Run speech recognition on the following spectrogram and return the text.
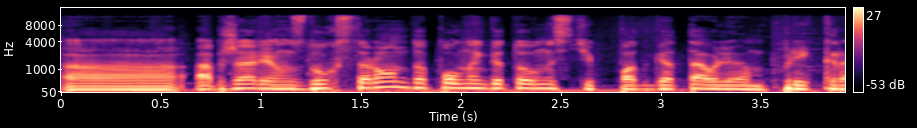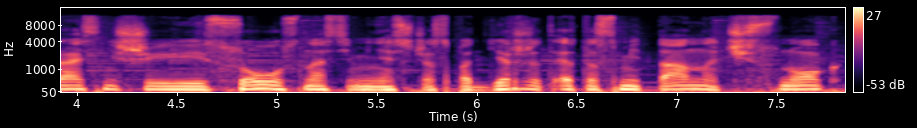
э, обжариваем с двух сторон до полной готовности, подготавливаем прекраснейший соус. Настя меня сейчас поддержит. Это сметана, чеснок,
